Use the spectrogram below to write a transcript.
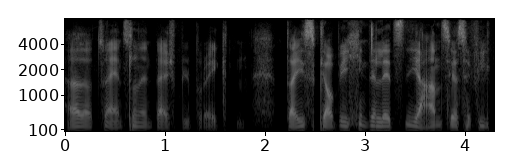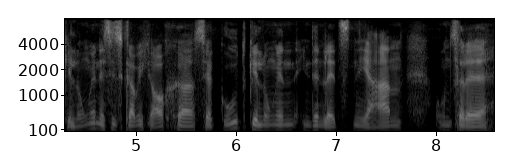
äh, zu einzelnen Beispielprojekten. Da ist, glaube ich, in den letzten Jahren sehr, sehr viel gelungen. Es ist, glaube ich, auch äh, sehr gut gelungen, in den letzten Jahren unsere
